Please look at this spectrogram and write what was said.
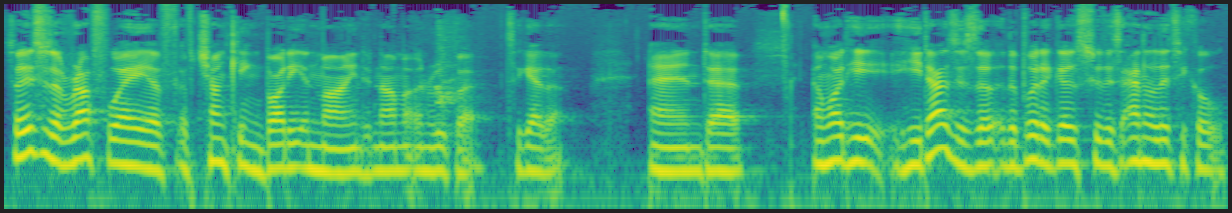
so this is a rough way of, of chunking body and mind, nama and rupa, together. And uh, and what he, he does is the, the Buddha goes through this analytical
